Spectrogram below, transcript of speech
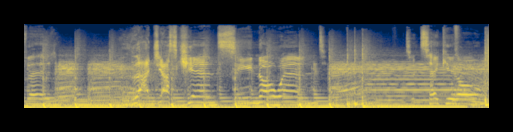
fed. I just can't see no end to take it all.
